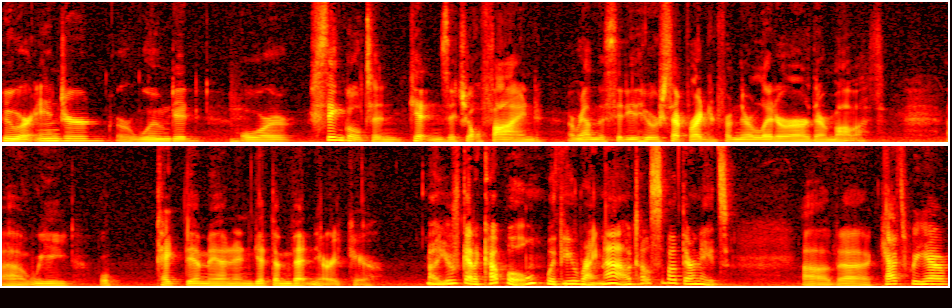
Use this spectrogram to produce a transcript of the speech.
who are injured or wounded, or singleton kittens that you'll find around the city who are separated from their litter or their mamas. Uh, we will take them in and get them veterinary care. Well, you've got a couple with you right now. Tell us about their needs. Uh, the cats we have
